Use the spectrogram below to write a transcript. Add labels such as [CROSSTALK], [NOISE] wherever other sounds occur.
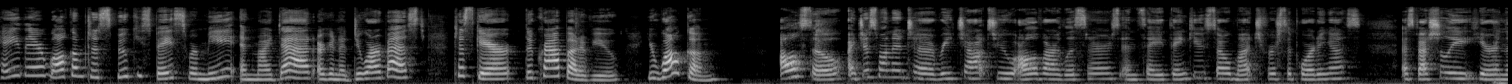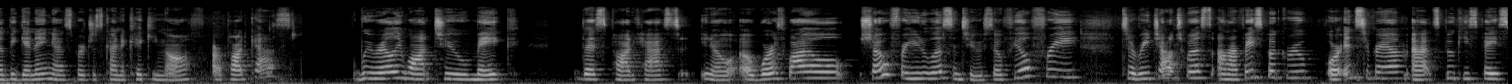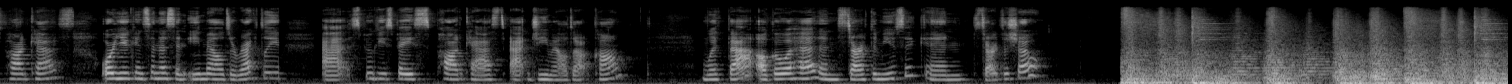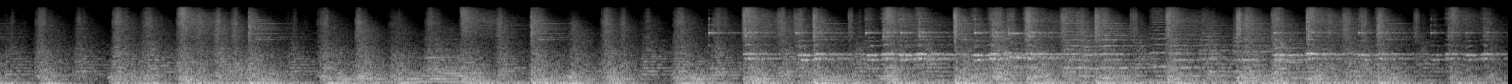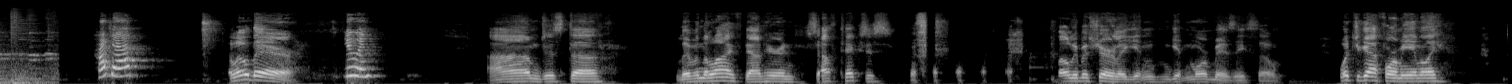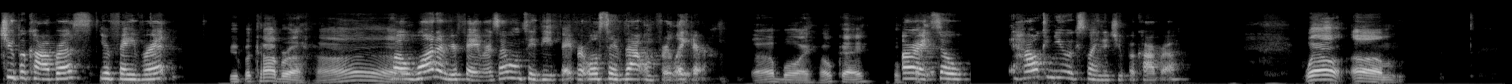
Hey there, welcome to Spooky Space where me and my dad are going to do our best to scare the crap out of you. You're welcome. Also, I just wanted to reach out to all of our listeners and say thank you so much for supporting us, especially here in the beginning as we're just kind of kicking off our podcast. We really want to make this podcast, you know, a worthwhile show for you to listen to. So feel free to reach out to us on our Facebook group or Instagram at Spooky Space Podcast, or you can send us an email directly at spookyspacepodcast at gmail.com. With that, I'll go ahead and start the music and start the show. Hi, Dad. Hello there. What you doing? I'm just uh, living the life down here in South Texas. [LAUGHS] Slowly but surely, getting getting more busy. So, what you got for me, Emily? Chupacabras, your favorite. Chupacabra. Ah. Well, one of your favorites. I won't say the favorite. We'll save that one for later. oh boy. Okay. All right. So, how can you explain a chupacabra? Well, um,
